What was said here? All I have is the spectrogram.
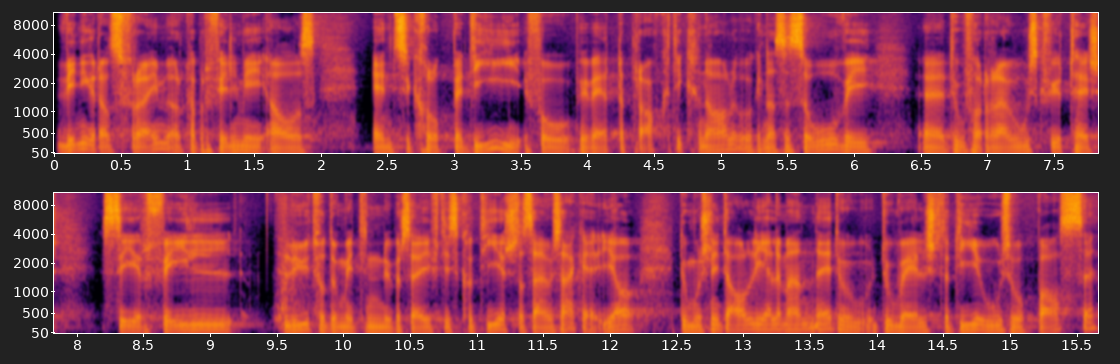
weniger als Framework, aber vielmehr als Enzyklopädie von bewährten Praktiken anschauen? Also so wie äh, du vorher auch ausgeführt hast, sehr viel Leute, die du mit ihnen über Safe diskutierst, das auch sagen, ja, du musst nicht alle Elemente nehmen, du, du wählst dir die aus, die passen.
